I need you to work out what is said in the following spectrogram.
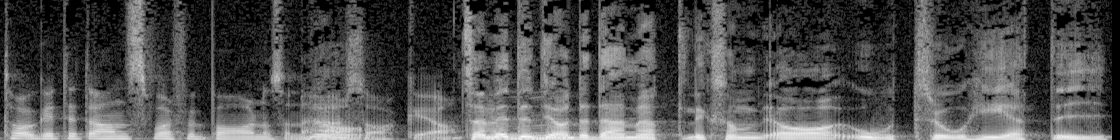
tagit ett ansvar för barn och sådana här saker. Ja. Sen vet inte jag, mm. det där med att liksom, ja, otrohet i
